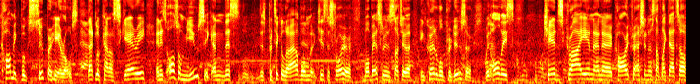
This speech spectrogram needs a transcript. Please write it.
comic book superheroes that look kind of scary, and it's also music. And this this particular album, Kiss Destroyer, Bob Ezrin is such an incredible producer with all these kids crying and a car crashing and stuff like that. So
